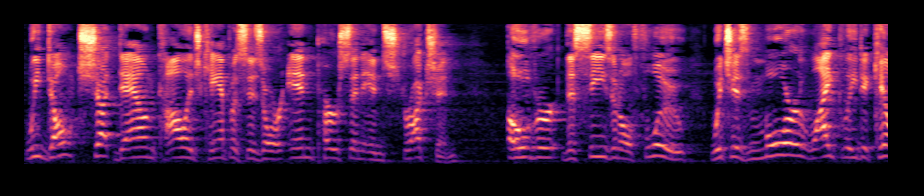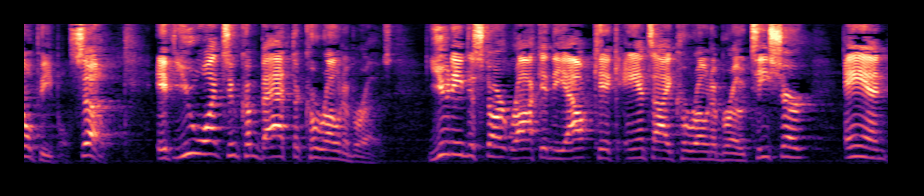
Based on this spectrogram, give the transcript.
We don't shut down college campuses or in person instruction over the seasonal flu, which is more likely to kill people. So, if you want to combat the Corona Bros, you need to start rocking the Outkick anti Corona Bro t shirt. And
